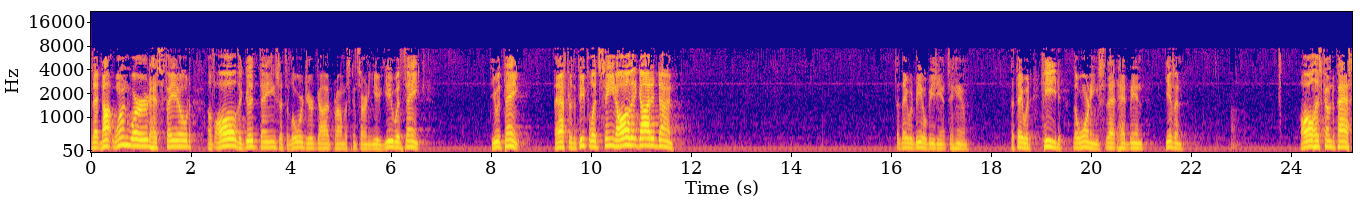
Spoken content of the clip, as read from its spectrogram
that not one word has failed of all the good things that the Lord your God promised concerning you. You would think, you would think that after the people had seen all that God had done, that they would be obedient to Him, that they would heed the warnings that had been given. All has come to pass,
